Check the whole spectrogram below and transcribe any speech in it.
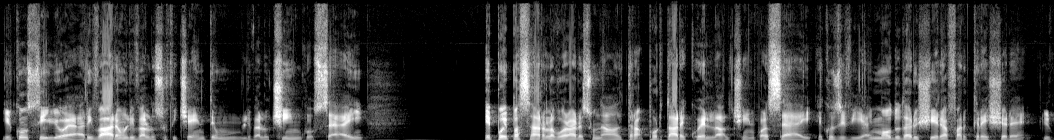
Il consiglio è arrivare a un livello sufficiente, un livello 5 o 6, e poi passare a lavorare su un'altra, portare quella al 5, al 6 e così via, in modo da riuscire a far crescere il,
